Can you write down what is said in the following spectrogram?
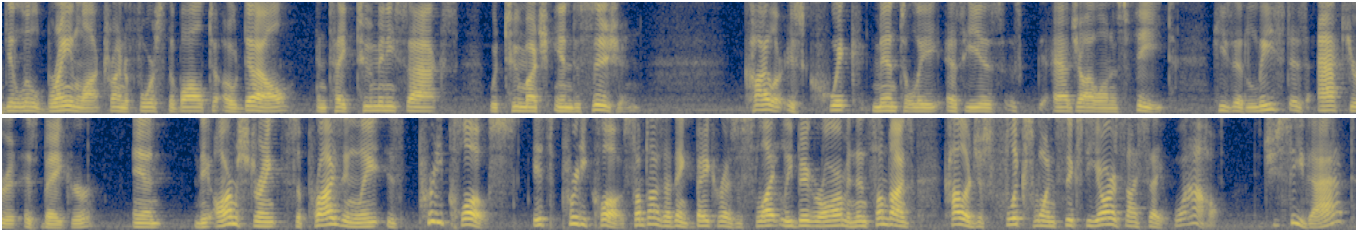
get a little brain lock trying to force the ball to Odell and take too many sacks with too much indecision. Kyler is quick mentally as he is agile on his feet. He's at least as accurate as Baker, and the arm strength, surprisingly, is pretty close. It's pretty close. Sometimes I think Baker has a slightly bigger arm, and then sometimes Kyler just flicks 160 yards, and I say, wow, did you see that?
